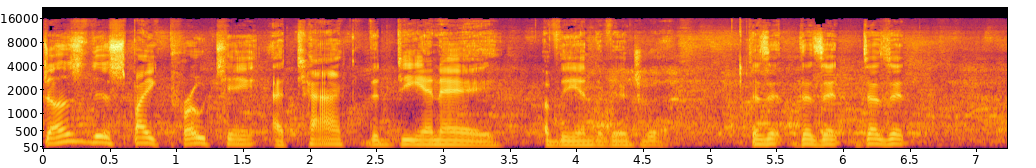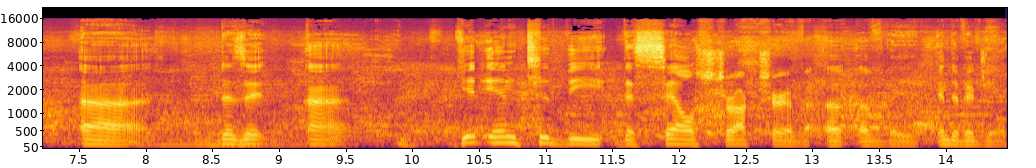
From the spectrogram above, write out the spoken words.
does this spike protein attack the DNA of the individual? Does it? Does it? Does it? Uh, does it uh, get into the the cell structure of, of, of, the individual.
